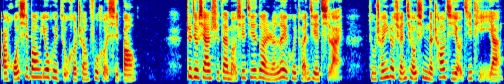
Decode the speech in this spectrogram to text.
而活细胞又会组合成复合细胞。这就像是在某些阶段，人类会团结起来，组成一个全球性的超级有机体一样。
